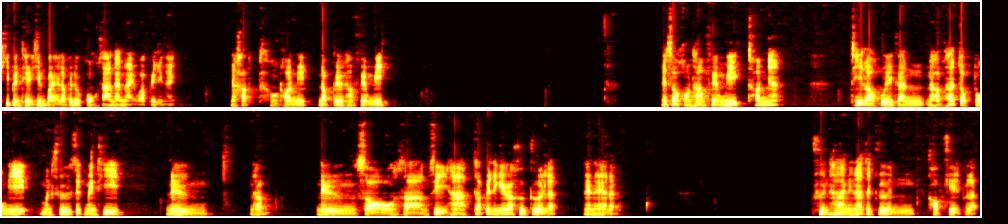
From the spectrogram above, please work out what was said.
ที่เป็นเทรนขึ้นไป เราไปดูโครงสร้างด้านในว่าเป็นยังไงนะครับ ของท่อนนี้ดับเบิลทางเฟรมวิกในส่วนของทางเฟรมวิกท่อนเนี้ยที่เราคุยกันนะครับ ถ้าจบตรงนี้มันคือเซกเมนต์ที่หนึ่งนะครับ หนึ่งสองสามสี่ห้าถ้าเป็นอย่างนี้ก็คือเกินแล้วแน่ๆแล้วขึ้นห้านี้น่าจะเกินขอบเขตไปแล้ว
